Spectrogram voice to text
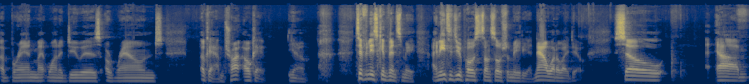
a brand might want to do is around? Okay, I'm trying. Okay, you know, Tiffany's convinced me. I need to do posts on social media. Now, what do I do? So, um,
